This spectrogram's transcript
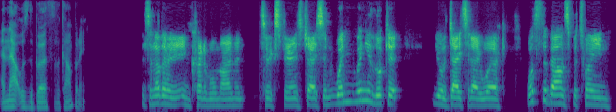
And that was the birth of the company. It's another incredible moment to experience, Jason. When when you look at your day to day work, what's the balance between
